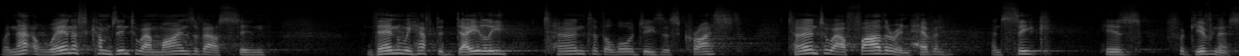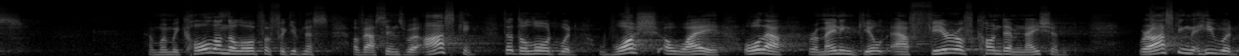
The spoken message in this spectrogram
when that awareness comes into our minds of our sin, then we have to daily turn to the Lord Jesus Christ, turn to our Father in heaven, and seek his forgiveness. And when we call on the Lord for forgiveness of our sins, we're asking that the Lord would wash away all our remaining guilt, our fear of condemnation. We're asking that He would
